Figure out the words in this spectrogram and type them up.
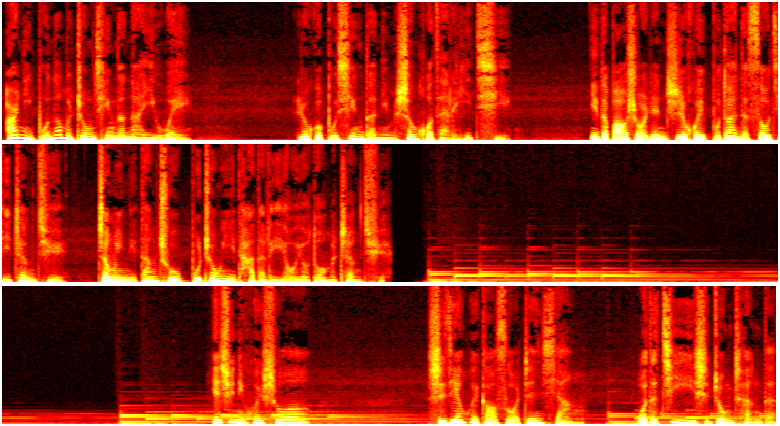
而你不那么钟情的那一位，如果不幸的你们生活在了一起。你的保守认知会不断的搜集证据，证明你当初不中意他的理由有多么正确。也许你会说，时间会告诉我真相，我的记忆是忠诚的。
